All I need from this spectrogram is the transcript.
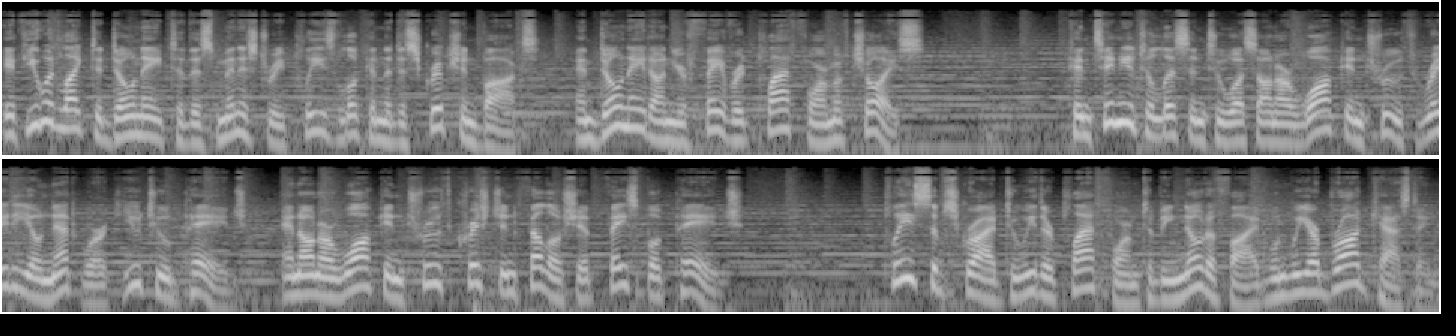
If you would like to donate to this ministry, please look in the description box and donate on your favorite platform of choice. Continue to listen to us on our Walk in Truth Radio Network YouTube page and on our Walk in Truth Christian Fellowship Facebook page. Please subscribe to either platform to be notified when we are broadcasting.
